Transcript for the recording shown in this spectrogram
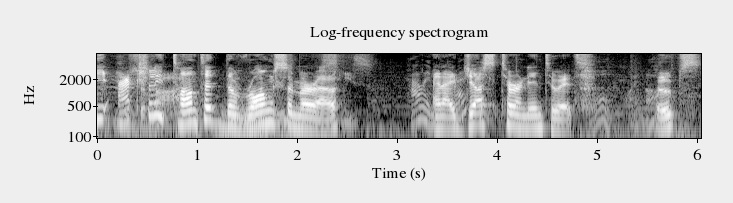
He actually taunted the wrong Samuro, and I just turned into it. Oops.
